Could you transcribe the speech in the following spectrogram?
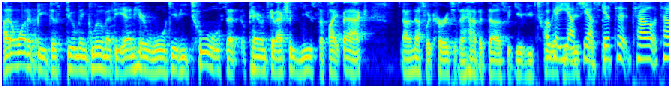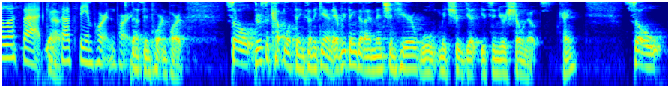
I don't want to be just doom and gloom. At the end here, we'll give you tools that parents can actually use to fight back. Uh, and that's what courage is a habit does. We give you tools. Okay. Yes. Resources. Yes. Get to tell tell us that because yeah. that's the important part. That's the important part. So there's a couple of things. And again, everything that I mentioned here, we'll make sure it's in your show notes. Okay. So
